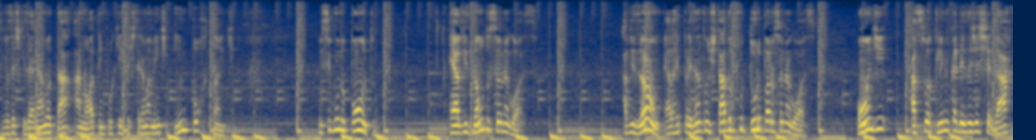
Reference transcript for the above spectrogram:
se vocês quiserem anotar, anotem porque isso é extremamente importante. O segundo ponto é a visão do seu negócio. A visão, ela representa um estado futuro para o seu negócio onde a sua clínica deseja chegar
